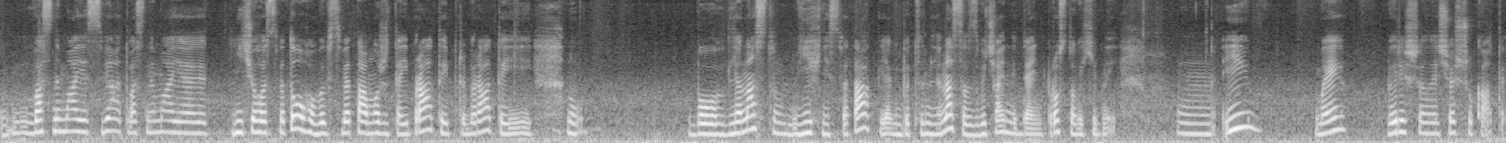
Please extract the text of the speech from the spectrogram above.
у вас немає свят, у вас немає нічого святого, ви в свята можете і прати, і прибирати. І, ну, бо для нас їхні свята, якби це для нас звичайний день, просто вихідний. І ми вирішили щось шукати.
